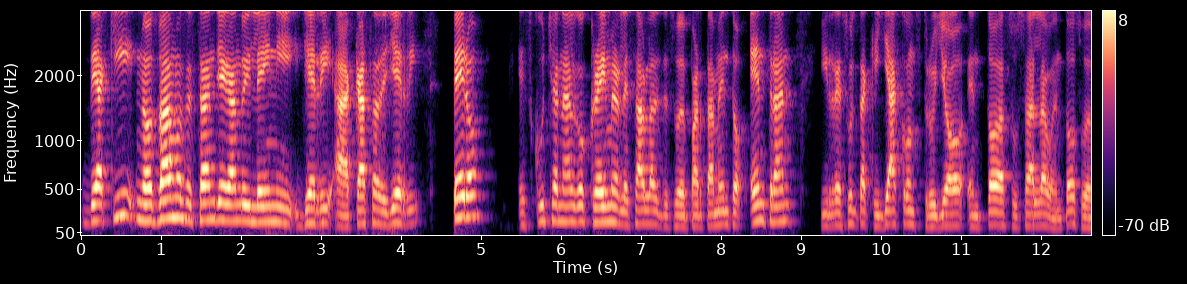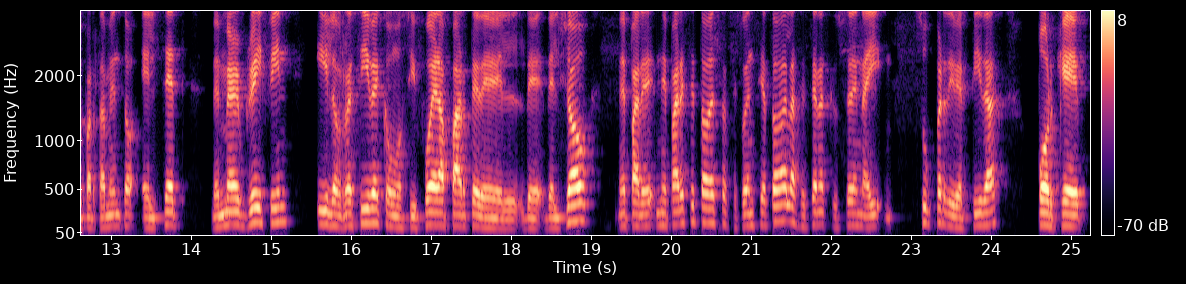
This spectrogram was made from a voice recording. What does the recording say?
de aquí nos vamos, están llegando Elaine y Jerry a casa de Jerry, pero escuchan algo, Kramer les habla desde su departamento, entran y resulta que ya construyó en toda su sala o en todo su departamento el set de Merv Griffin y los recibe como si fuera parte del, del show me, me parece toda esta secuencia, todas las escenas que suceden ahí súper divertidas, porque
